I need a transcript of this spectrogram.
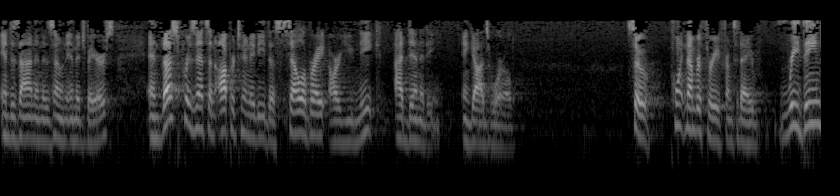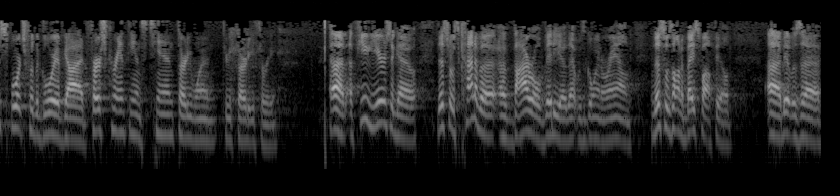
and design in His own image bearers, and thus presents an opportunity to celebrate our unique identity in God's world. So, point number three from today redeem sports for the glory of God. 1 Corinthians 10 31 through 33. Uh, a few years ago, this was kind of a, a viral video that was going around. This was on a baseball field. Uh, it was a,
